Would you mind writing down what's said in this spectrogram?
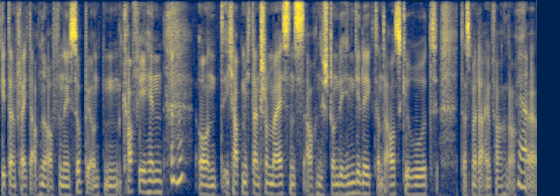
geht dann vielleicht auch nur auf eine Suppe und einen Kaffee hin. Und ich habe mich dann schon meistens auch eine Stunde hingelegt und ausgeruht, dass man da einfach noch Ja.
